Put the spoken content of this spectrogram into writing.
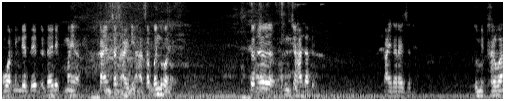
वॉर्निंग देत देत डायरेक्ट महिना कायमचाच आय डी असा बंद होणार. तर तुमच्या हातात आहे. काय करायचं ते? तुम्ही ठरवा.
